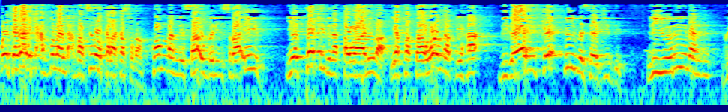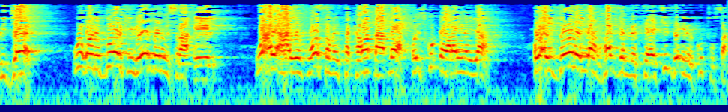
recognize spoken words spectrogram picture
وكذلك عبد الله العباس سيدو كلا كسران. كنا النساء بني إسرائيل يتكدن قوانب يتطاولن فيها بذلك في المساجد ليرين الرجال. وقال الدول في غير بني إسرائيل. وحي أعين قوصة من التكوات بعدها ويسكوا دارين أيام. وعي الدول أيام هجا المساجد إن الكتب صح.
